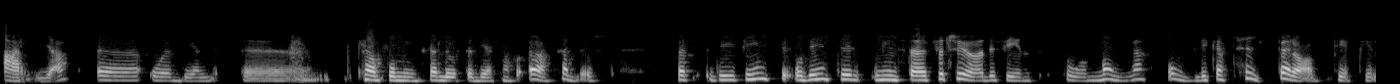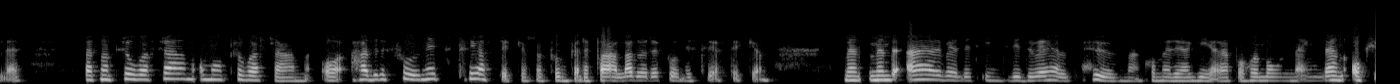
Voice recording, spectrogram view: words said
arga eh, och en del eh, kan få minskad lust, en del kan få ökad lust. Så att det finns, och det är inte minst därför tror jag det finns så många olika typer av p-piller. Så att man provar fram och man provar fram och hade det funnits tre stycken som funkade på alla då hade det funnits tre stycken. Men, men det är väldigt individuellt hur man kommer reagera på hormonmängden och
